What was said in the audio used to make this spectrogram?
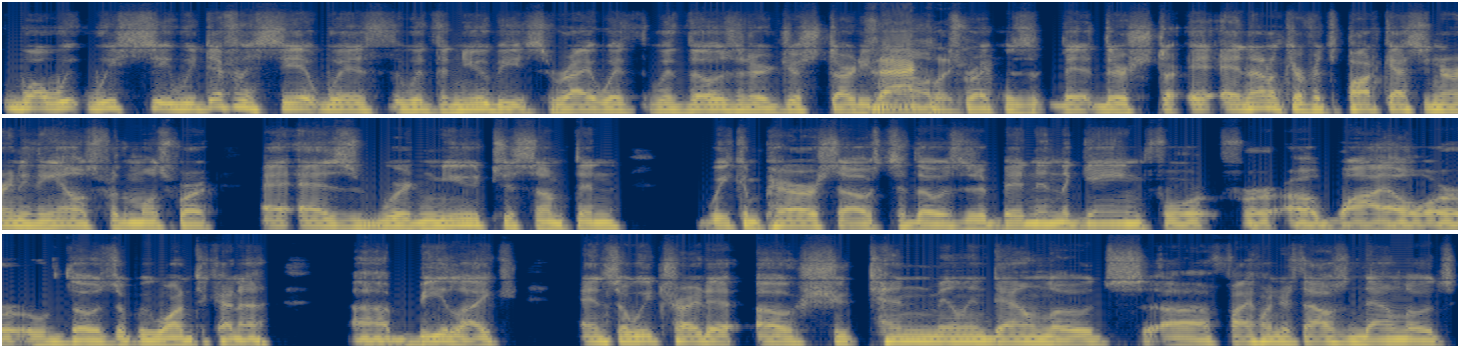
Well, we, we see we definitely see it with with the newbies, right? With with those that are just starting Exactly. out, right? Because they, they're st- and I don't care if it's podcasting or anything else. For the most part, as we're new to something, we compare ourselves to those that have been in the game for for a while, or, or those that we want to kind of uh, be like. And so we try to oh shoot, ten million downloads, uh, five hundred thousand downloads.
